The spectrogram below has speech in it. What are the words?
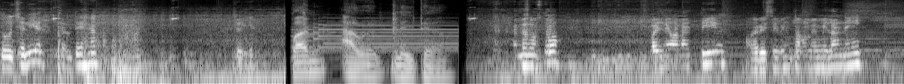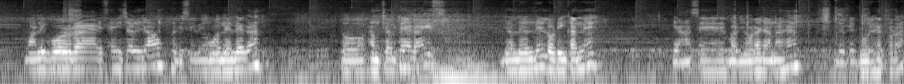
तो चलिए चलते हैं। चलिए. हेलो दोस्तों बजने वाला है तीन और रिसीविंग तो हमें मिला नहीं। मालिक बोल रहा है ऐसे ही चल जाओ रिसीविंग वो ले लेगा। तो हम चलते हैं गाइस जल्दी जल्दी लोडिंग करने। यहाँ से बरजोड़ा जाना है जो कि दूर है थोड़ा।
